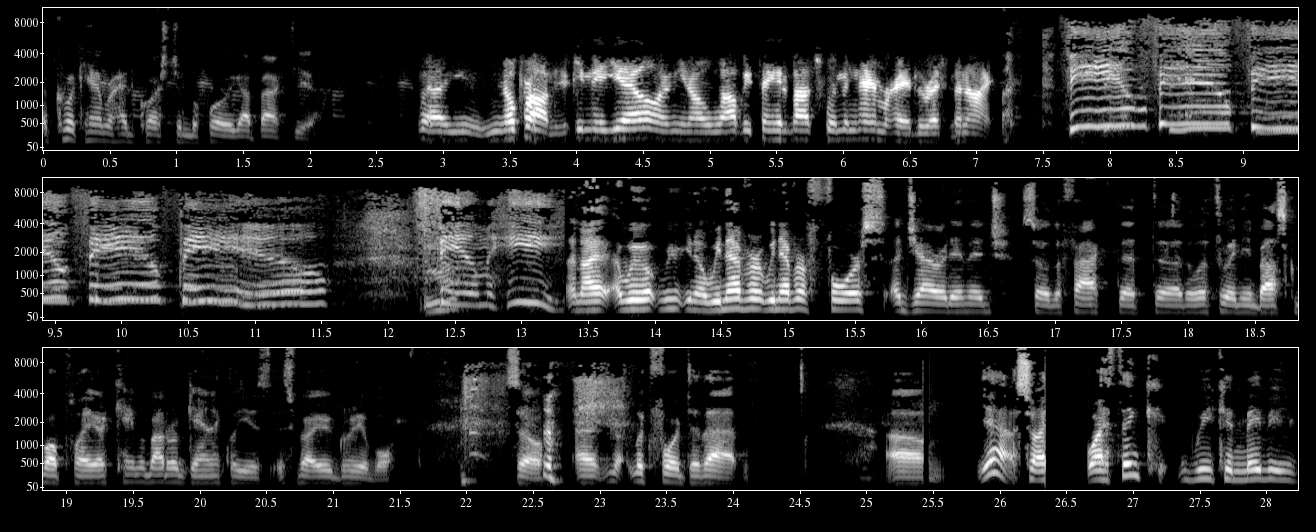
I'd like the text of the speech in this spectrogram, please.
a quick hammerhead question before we got back to you. Well, you, no problem. Just give me a yell, and you know I'll be thinking about swimming hammerhead the rest of the night. Feel, feel, feel, feel, feel. Feel me heat. And I, we, we, you know, we never, we never force a Jared image. So the fact that uh, the Lithuanian basketball player came about organically is, is very agreeable. So I look forward to that. Um, yeah. So I, well, I think we can maybe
